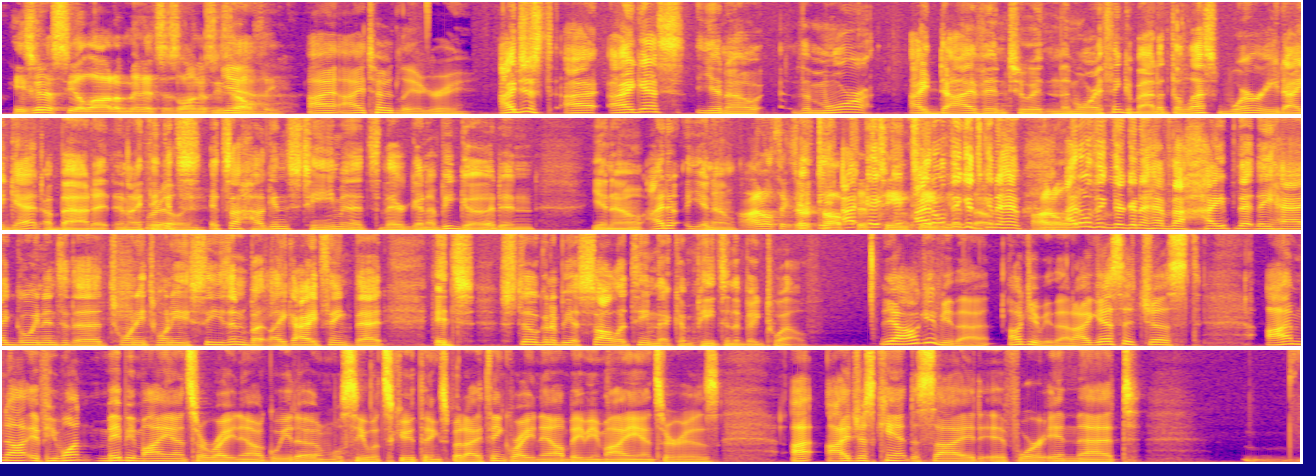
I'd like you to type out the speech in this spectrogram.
He's going to see a lot of minutes as long as he's yeah, healthy. I, I totally agree. I just I I guess you know the more I dive into it and the more I think about it, the less worried I get about it. And I think it's Really? it's a Huggins team and it's they're gonna be good and you know I don't you know I don't think they're a top I- I- 15 I, team. I don't think yet, it's though. going to have. I don't, I don't think they're going to have the hype that they had going into the 2020 season. But like, I think that it's still going to be a solid team that competes in the Big 12. Yeah, I'll give you that. I'll give you that. I guess it just I'm not if you want maybe my answer right now, Guido, and we'll see what Scoot thinks, but I think right now maybe my answer is I I just can't decide if we're in that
